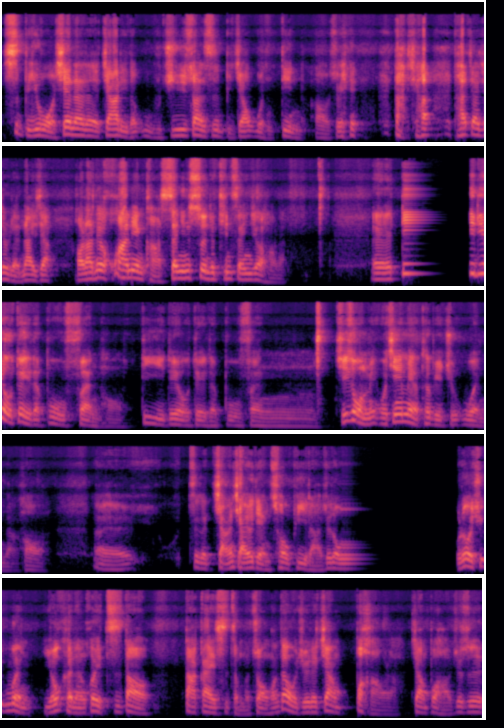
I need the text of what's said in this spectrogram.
是比我现在的家里的五 G 算是比较稳定的哦，所以大家大家就忍耐一下。好了，那个画面卡声音顺就听声音就好了。呃，第。第六队的部分，哈，第六队的部分，其实我没，我今天没有特别去问了，哈，呃，这个讲起来有点臭屁啦，就是，我如果去问，有可能会知道大概是怎么状况，但我觉得这样不好了，这样不好，就是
